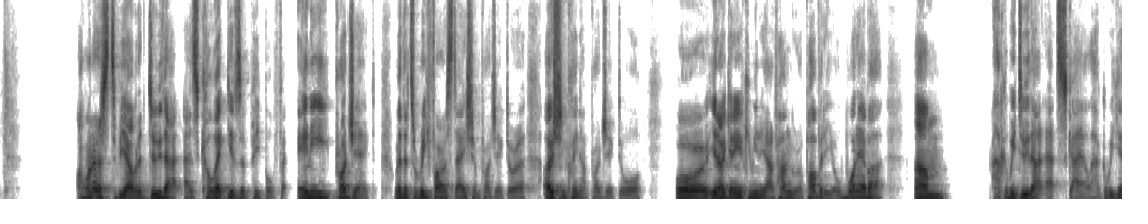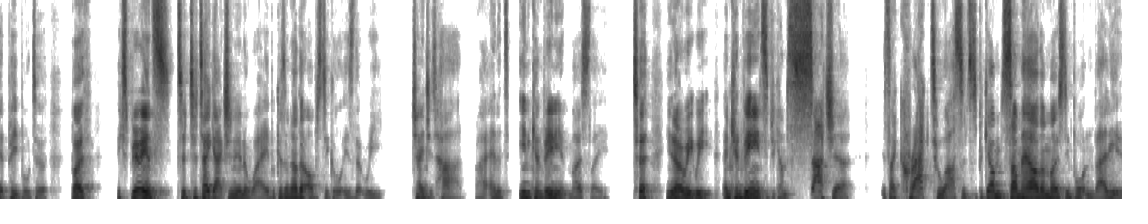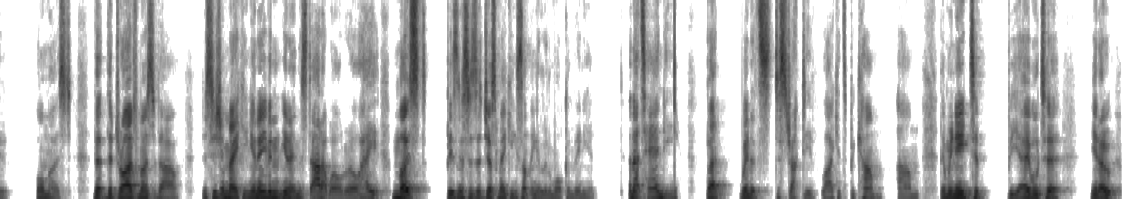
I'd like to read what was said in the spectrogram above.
I wanted us to be able to do that as collectives of people for any project, whether it's a reforestation project or a ocean cleanup project or or you know getting a community out of hunger or poverty or whatever. Um, how can we do that at scale? How can we get people to both experience to, to take action in a way? Because another obstacle is that we change is hard, right? And it's inconvenient mostly to, you know, we, we and convenience has become such a, it's like crack to us. It's become somehow the most important value almost that, that drives most of our decision making. And even, you know, in the startup world, well, hey, most businesses are just making something a little more convenient. And that's handy. But when it's destructive, like it's become, um, then we need to be able to, you know,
